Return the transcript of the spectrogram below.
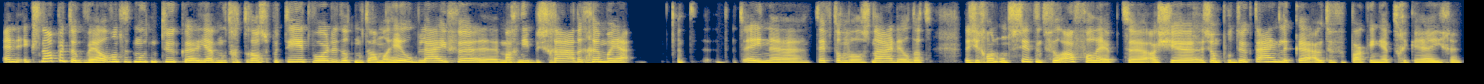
en ik snap het ook wel, want het moet natuurlijk ja, het moet getransporteerd worden. Dat moet allemaal heel blijven. Uh, mag niet beschadigen. Maar ja, het, het ene het heeft dan wel eens nadeel dat, dat je gewoon ontzettend veel afval hebt uh, als je zo'n product eindelijk uit de verpakking hebt gekregen.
